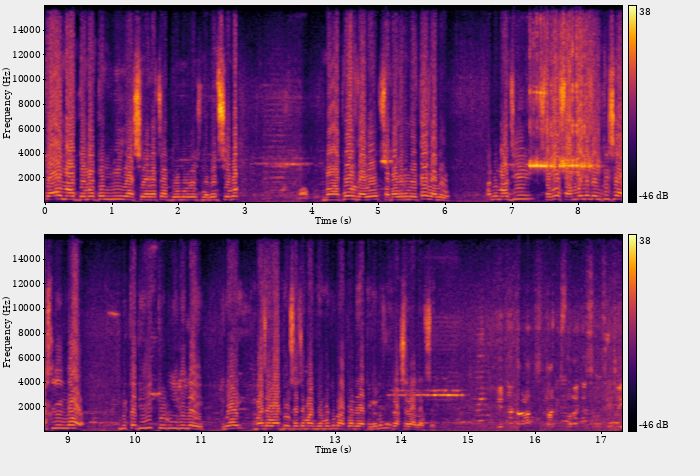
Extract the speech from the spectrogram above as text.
त्या माध्यमातून मी या शहराचा दोन वेळेस नगरसेवक महापौर झालो सभागृह नेता झालो. आणि माझी सर्वसामान्य जनतेशी असलेली नाळ मी कधीही तुडविली नाही हे माझ्या वाढदिवसाच्या माध्यमातून आपल्याला या ठिकाणी लक्षात आलं असेल. येत्या काळात स्थानिक स्वराज्य संस्थेच्या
